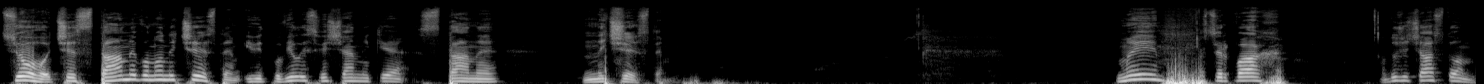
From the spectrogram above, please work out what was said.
цього, чи стане воно нечистим? І відповіли священники, стане нечистим. Ми в церквах дуже часто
